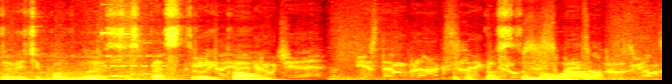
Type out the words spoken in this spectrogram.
że wiecie, porównując to z PS3, Ludzie, jestem Brax To po prostu no wow. rozwiązań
